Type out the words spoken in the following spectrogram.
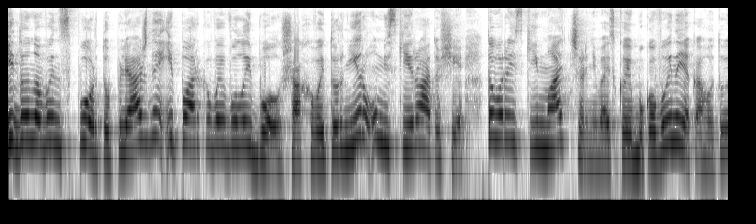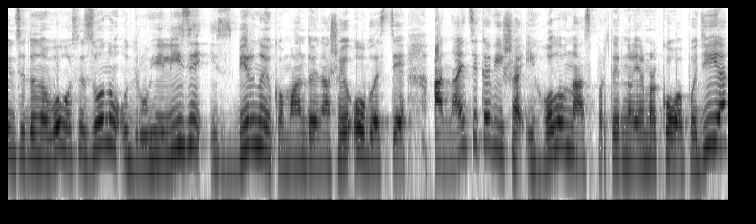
І до новин спорту пляжний і парковий волейбол, шаховий турнір у міській ратуші, товариський матч Чернівецької буковини, яка готується до нового сезону у другій лізі із збірною командою нашої області. А найцікавіша і головна спортивно-ярмаркова подія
